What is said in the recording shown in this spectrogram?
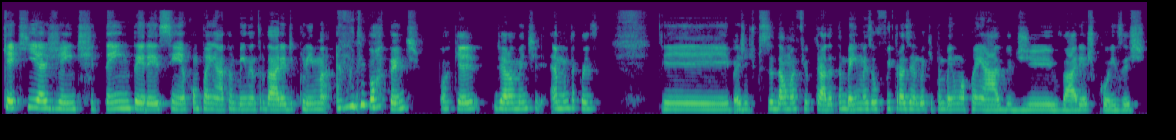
que, que a gente tem interesse em acompanhar também dentro da área de clima é muito importante, porque geralmente é muita coisa. E a gente precisa dar uma filtrada também, mas eu fui trazendo aqui também um apanhado de várias coisas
